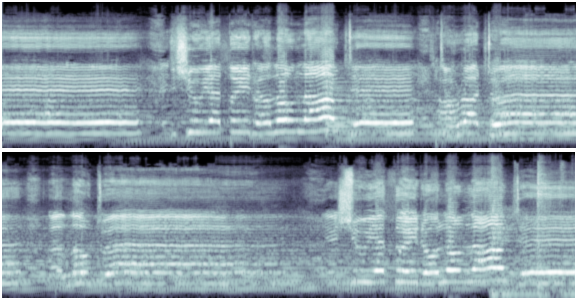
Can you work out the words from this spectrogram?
ယ်ယေရှုရဲ့သွေးတော်လုံးလောက်တယ်သာရတွယ်နှလုံးတွယ်ယေရှုရဲ့သွေးတော်လုံးလောက်တယ်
